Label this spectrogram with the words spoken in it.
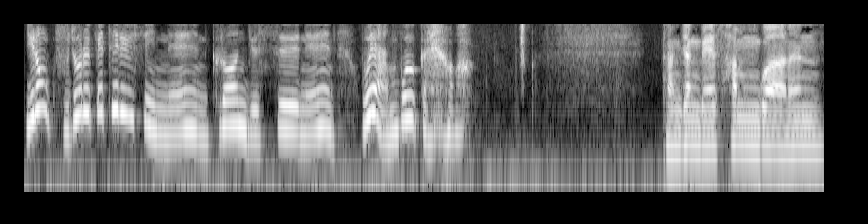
이런 구조를 깨뜨릴 수 있는 그런 뉴스는 왜안 볼까요? 당장 내 삶과는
